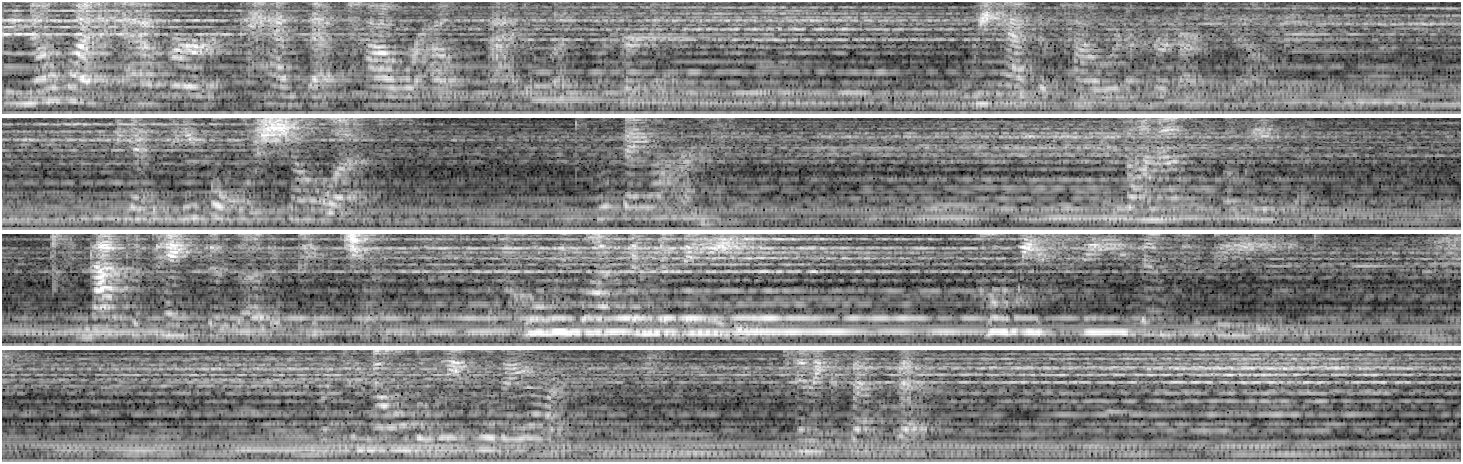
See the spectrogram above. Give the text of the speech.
See, no one ever has that power outside of us to hurt us. We have the power to hurt ourselves. Because people will show us who they are. It's on us to believe them. Not to paint this other picture of who we want them to be, who we see them to be, but to know and believe who they are and accept that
